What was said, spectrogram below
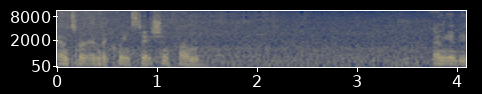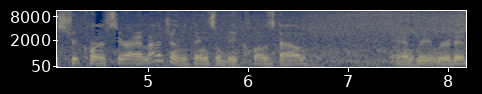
enter into Queen Station from any of these street corners here. I imagine things will be closed down and rerouted.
